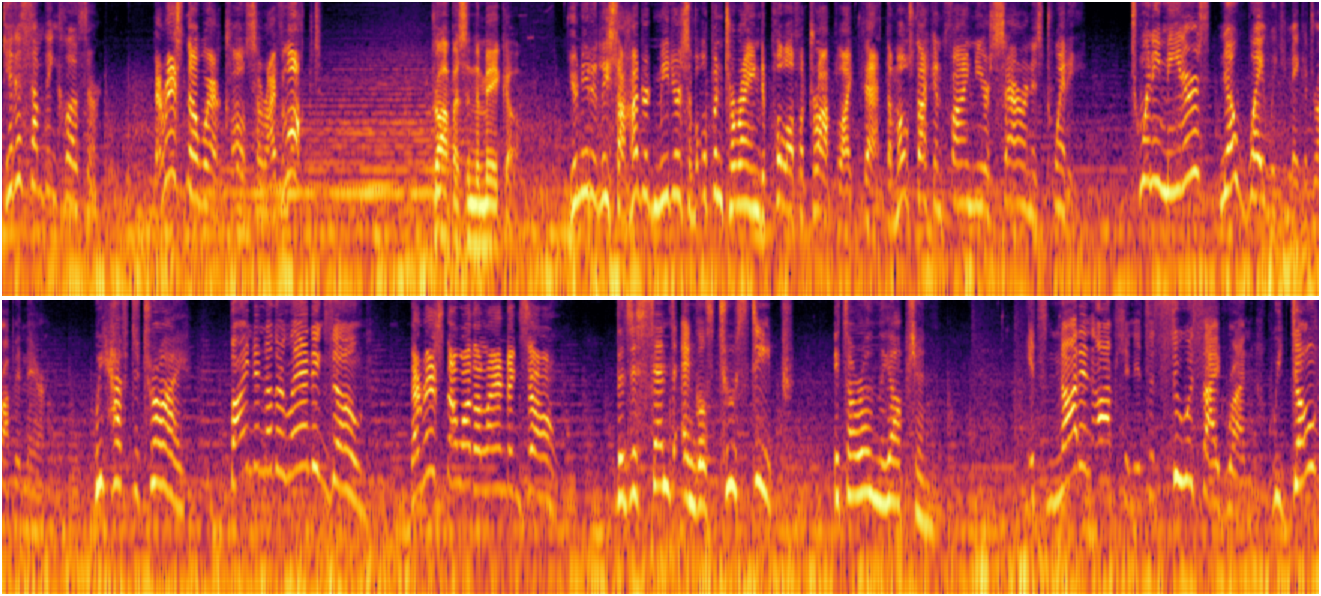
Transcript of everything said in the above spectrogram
Get us something closer. There is nowhere closer. I've looked. Drop us in the Mako. You need at least 100 meters of open terrain to pull off a drop like that. The most I can find near Saren is 20. 20 meters? No way we can make a drop in there. We have to try. Find another landing zone! There is no other landing zone! The descent angle's too steep. It's our only option. It's not an option, it's a suicide run. We don't...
